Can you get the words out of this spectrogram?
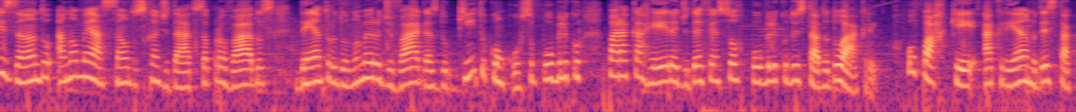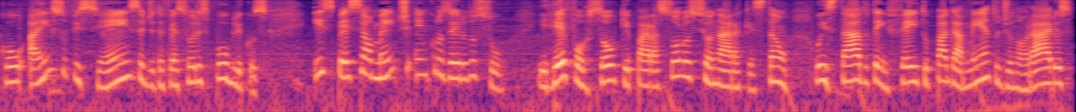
visando a nomeação dos candidatos aprovados dentro do número de vagas do quinto concurso público para a carreira de defensor público do Estado do Acre. O parquê acriano destacou a insuficiência de defensores públicos, especialmente em Cruzeiro do Sul, e reforçou que, para solucionar a questão, o Estado tem feito pagamento de honorários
